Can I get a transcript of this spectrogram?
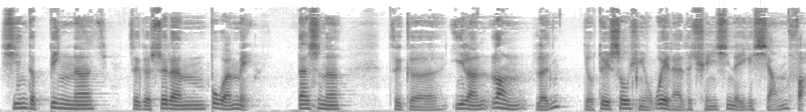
新的病呢。这个虽然不完美，但是呢。这个依然让人有对搜寻有未来的全新的一个想法，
